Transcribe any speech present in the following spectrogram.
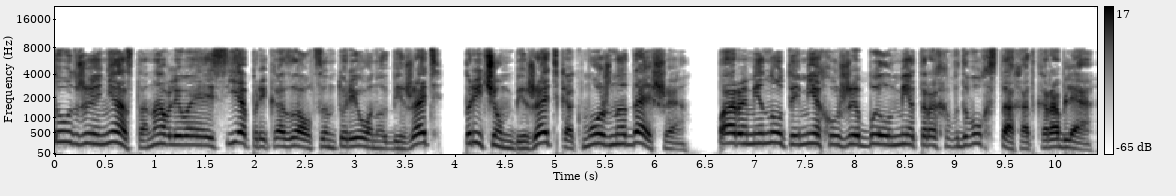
Тут же, не останавливаясь, я приказал Центуриону бежать, причем бежать как можно дальше. Пара минут, и мех уже был метрах в двухстах от корабля.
